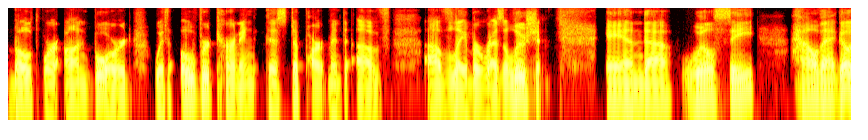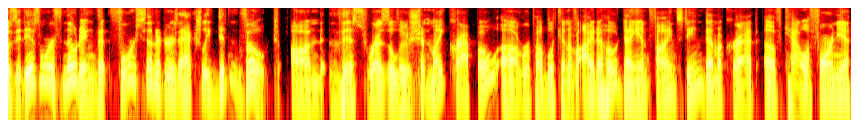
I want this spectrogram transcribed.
Both were on board with overturning this Department of, of Labor resolution. And uh, we'll see how that goes. It is worth noting that four senators actually didn't vote on this resolution. Mike Crapo, a Republican of Idaho, Dianne Feinstein, Democrat of California,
